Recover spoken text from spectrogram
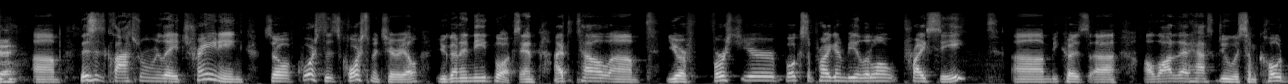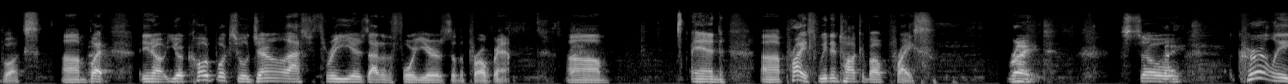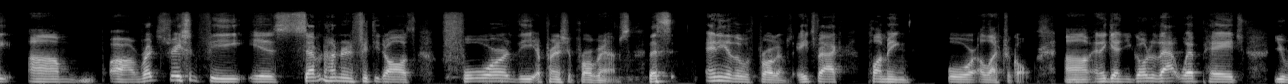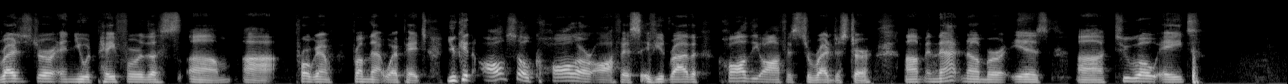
Okay. Um, this is classroom related training. So, of course, this course material, you're going to need books. And I have to tell um, your first year books are probably going to be a little pricey um, because uh, a lot of that has to do with some code books. Um, but you know, your code books will generally last three years out of the four years of the program. Um, and uh, price, we didn't talk about price. Right. So right. currently, um, uh, registration fee is seven hundred and fifty dollars for the apprenticeship programs. That's any of those programs, HVAC, plumbing, or electrical. Um, and again, you go to that web page, you register, and you would pay for this um, uh, program from that webpage. You can also call our office if you'd rather call the office to register. Um, and that number is uh, 208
